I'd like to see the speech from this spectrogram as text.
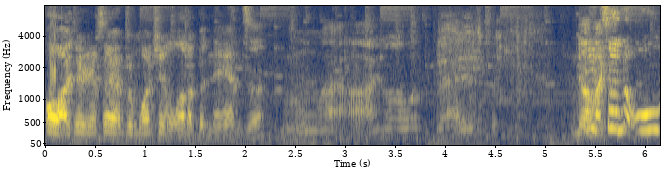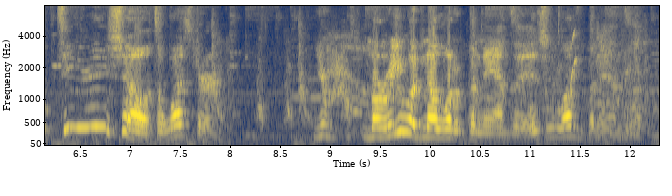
Oh, I think gonna say I've been watching a lot of Bonanza. Mm, I, I don't know what that is, but no, it's like an old TV show. It's a western. Your Marie would know what a Bonanza is. She loves Bonanza.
